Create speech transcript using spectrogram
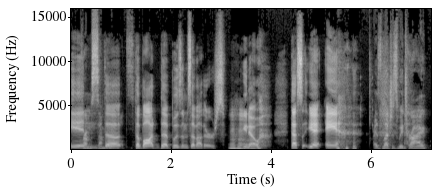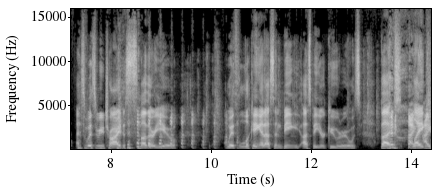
in the else. the bod the bosoms of others. You Mhm. know, that's yeah, and as much as we try. as much as we try to smother you with looking at us and being us be your gurus, but I, like I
